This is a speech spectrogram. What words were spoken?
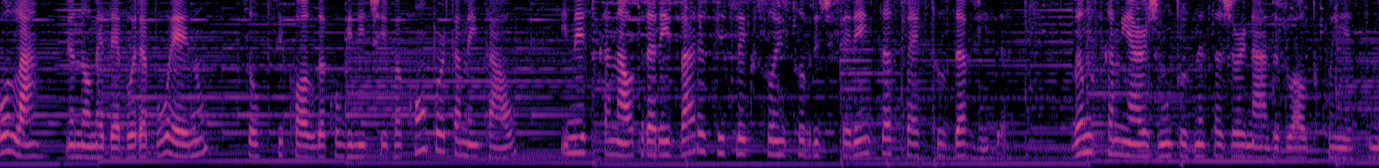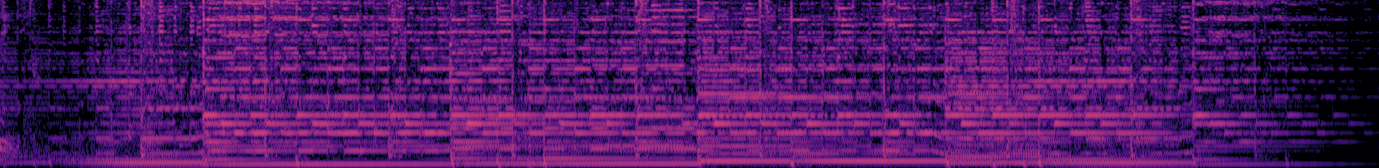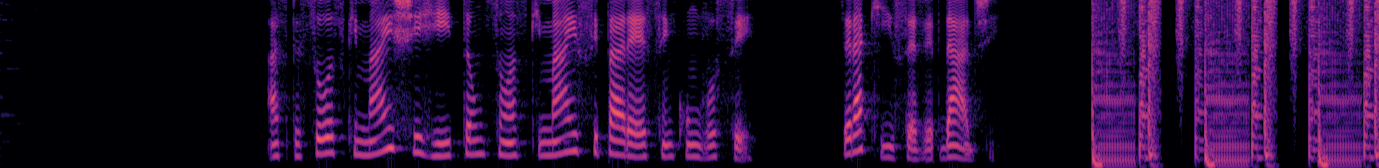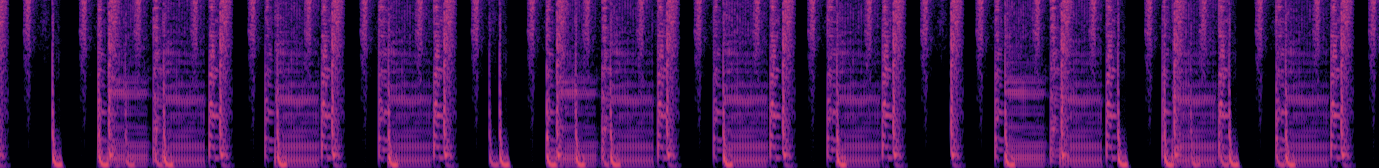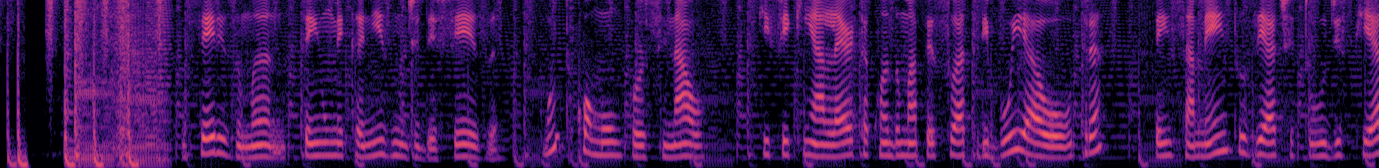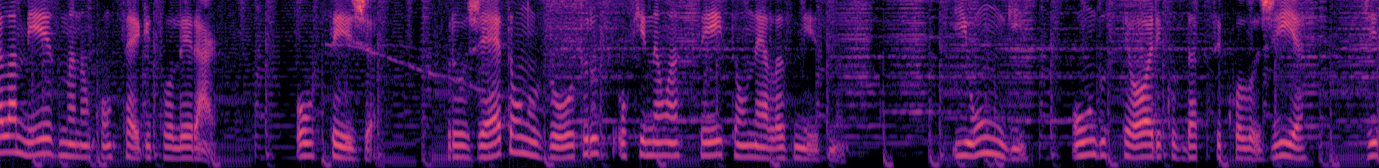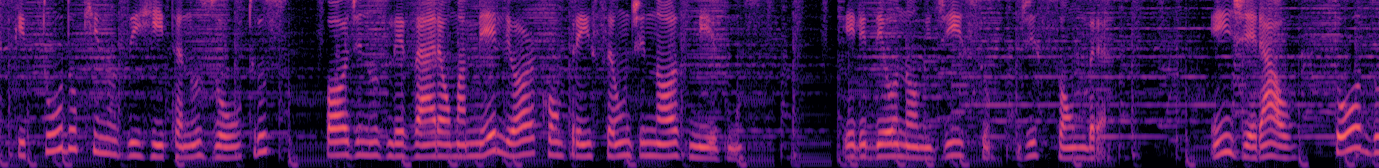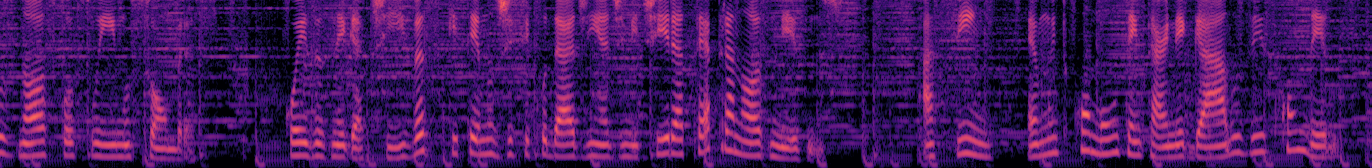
Olá, meu nome é Débora Bueno, sou psicóloga cognitiva comportamental e nesse canal trarei várias reflexões sobre diferentes aspectos da vida. Vamos caminhar juntos nessa jornada do autoconhecimento. As pessoas que mais te irritam são as que mais se parecem com você. Será que isso é verdade? Os seres humanos têm um mecanismo de defesa, muito comum por sinal, que fica em alerta quando uma pessoa atribui a outra pensamentos e atitudes que ela mesma não consegue tolerar. Ou seja, projetam nos outros o que não aceitam nelas mesmas. Jung, um dos teóricos da psicologia, diz que tudo o que nos irrita nos outros pode nos levar a uma melhor compreensão de nós mesmos. Ele deu o nome disso de sombra. Em geral, todos nós possuímos sombras, coisas negativas que temos dificuldade em admitir até para nós mesmos. Assim, é muito comum tentar negá-los e escondê-los.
